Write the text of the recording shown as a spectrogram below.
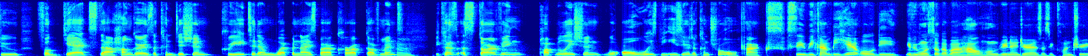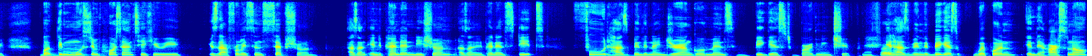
to forget that hunger is a condition created and weaponized by a corrupt government hmm. because a starving population will always be easier to control. Facts. See, we can be here all day if we want to talk about how hungry Nigeria is as a country. But the most important takeaway is that from its inception, as an independent nation, as an independent state, food has been the Nigerian government's biggest bargaining chip. Right. It has been the biggest weapon in their arsenal.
